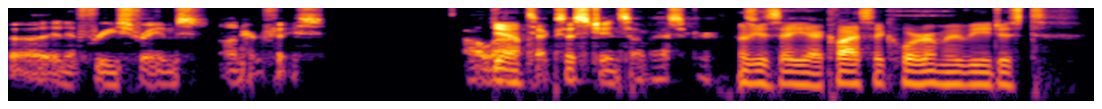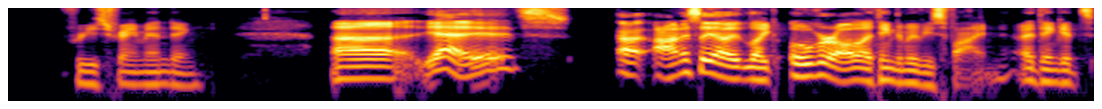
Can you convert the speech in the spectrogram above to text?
uh, and it freeze frames on her face. I'll Yeah. Texas Chainsaw Massacre. I was gonna say, yeah, classic horror movie, just freeze frame ending. Uh, yeah, it's uh, honestly, I like overall. I think the movie's fine. I think it's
